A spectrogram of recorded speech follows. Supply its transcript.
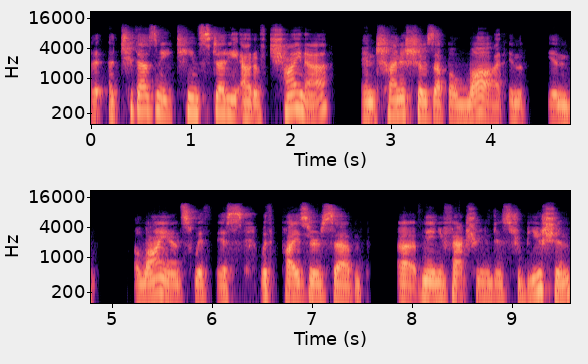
a, a 2018 study out of china and china shows up a lot in in alliance with this with pfizer's um, uh, manufacturing and distribution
